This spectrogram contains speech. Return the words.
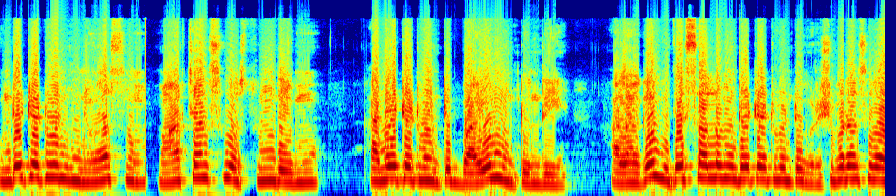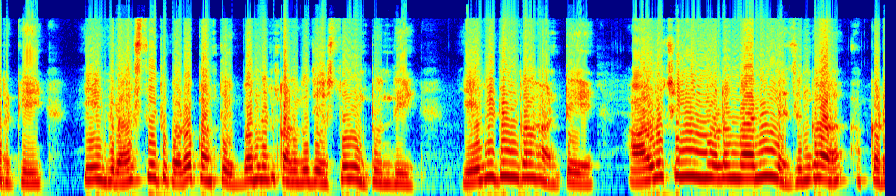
ఉండేటటువంటి నివాసం మార్చాల్సి వస్తుందేమో? అనేటటువంటి భయం ఉంటుంది. అలాగే విదేశాల్లో ఉండేటటువంటి వృషభరాశి వారికి ఈ గ్రహస్థితి కూడా కొంత ఇబ్బందిని కలుగజేస్తూ ఉంటుంది. ఏ విధంగా అంటే ఆలోచన మూలంగానే నిజంగా అక్కడ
